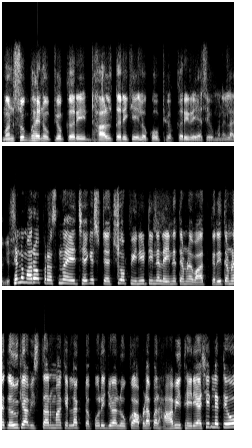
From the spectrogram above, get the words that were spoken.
મનસુખભાઈનો ઉપયોગ કરી ઢાલ તરીકે એ લોકો ઉપયોગ કરી રહ્યા છે એવું મને લાગે છે. એટલે મારો પ્રશ્ન એ છે કે સ્ટેચ્યુ ઓફ યુનિટીને લઈને તેમણે વાત કરી. તેમણે કહ્યું કે આ વિસ્તારમાં કેટલાક ટપોરી જેવા લોકો આપણા પર હાવી થઈ રહ્યા છે. એટલે તેઓ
